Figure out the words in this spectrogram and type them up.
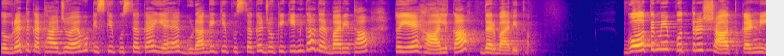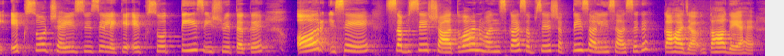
तो व्रत कथा जो है, वो किसकी पुस्तक है? यह है गुड़ागे की पुस्तक है, जो कि किन का दरबारी था? तो ये हाल का दरबारी था। गौतमी पुत्र सातकर्णी एक सौ ईस्वी से लेके 130 ईस्वी तक और इसे सबसे सातवाहन वंश का सबसे शक्तिशाली शासक कहा जा, कहा गया है।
